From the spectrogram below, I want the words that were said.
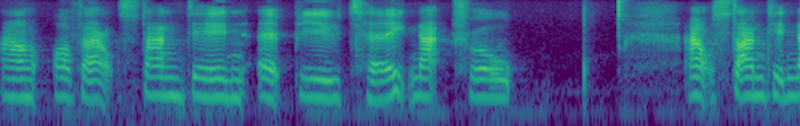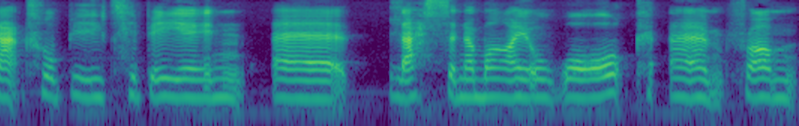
of outstanding uh, beauty natural outstanding natural beauty being uh, less than a mile walk um, from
